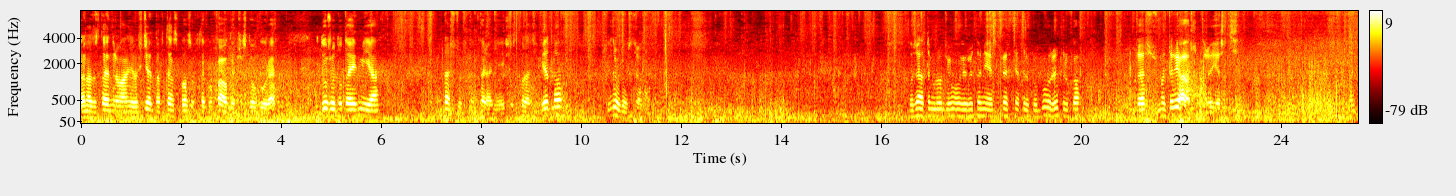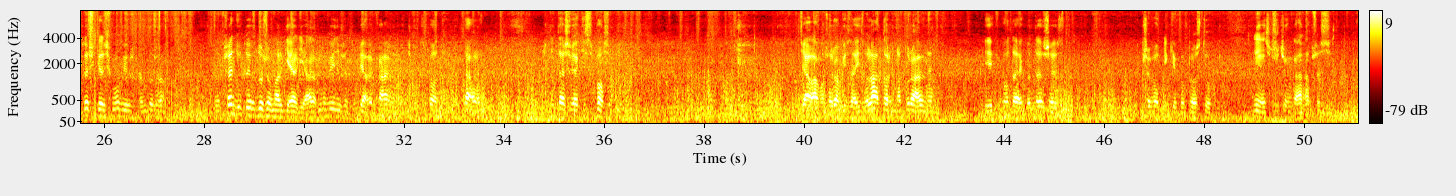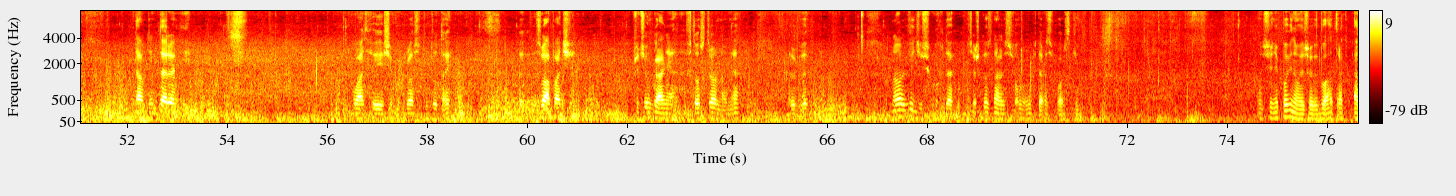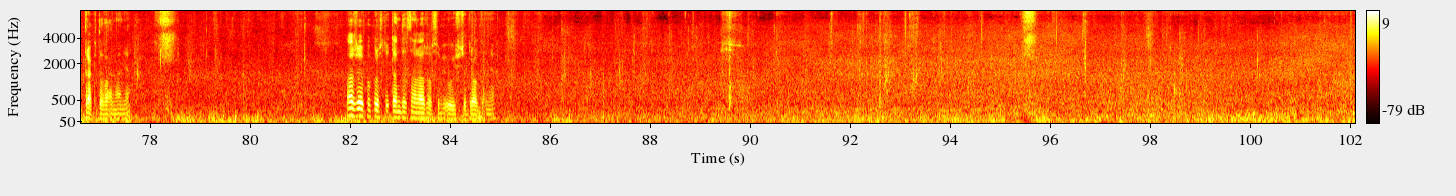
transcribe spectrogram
to ona zostaje normalnie rozcięta w ten sposób, w taką fałkę przez tą górę. Dużo tutaj mija deszczu w tym terenie i wszystko leci w jedną i w drugą stronę. Poza tym ludzie mówią, że to nie jest kwestia tylko góry, tylko też materiału, który jest. Ktoś kiedyś mówił, że tam dużo, wszędzie tu jest dużo margieli, ale mówili, że to biały kamień będzie pod spodem i tak dalej. Że to też w jakiś sposób działa, może robi za izolator naturalny i woda jako też jest przewodnikiem po prostu nie jest przyciągana przez tamten teren i łatwiej się po prostu tutaj e, złapać przyciąganie w tą stronę, nie? Żeby no widzisz, kurde, ciężko znaleźć słownik teraz w polskim. No się nie powinno być, żeby była atrak- atraktowana, nie? A że po prostu tędy znalazła sobie ujście drogę, nie?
